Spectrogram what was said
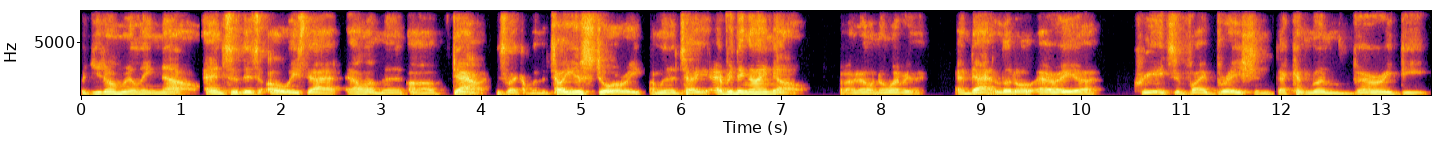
but you don't really know. And so there's always that element of doubt. It's like, I'm going to tell you a story. I'm going to tell you everything I know, but I don't know everything. And that little area creates a vibration that can run very deep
